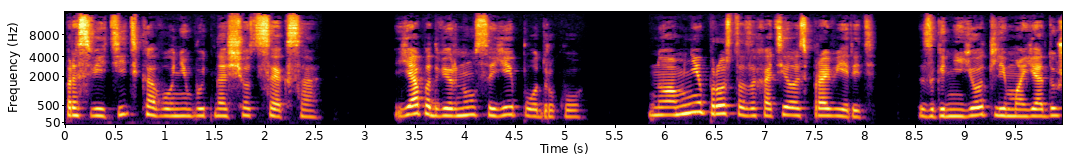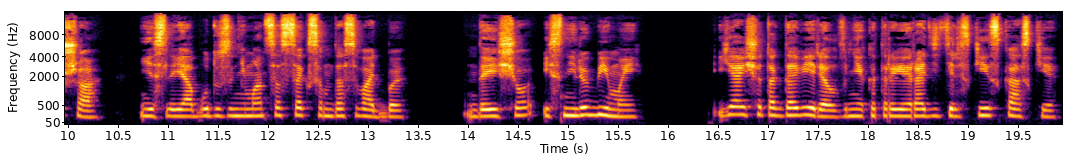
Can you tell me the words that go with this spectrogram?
просветить кого-нибудь насчет секса. Я подвернулся ей под руку. Ну а мне просто захотелось проверить, сгниет ли моя душа, если я буду заниматься сексом до свадьбы, да еще и с нелюбимой. Я еще тогда верил в некоторые родительские сказки,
